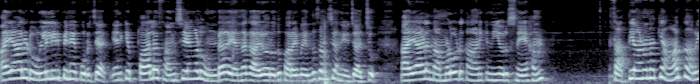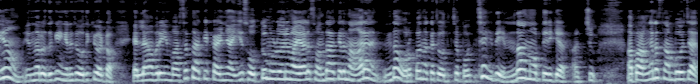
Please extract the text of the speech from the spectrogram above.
അയാളുടെ ഉള്ളിലിരിപ്പിനെ കുറിച്ച് എനിക്ക് പല സംശയങ്ങളും ഉണ്ട് എന്ന കാര്യം ഋതു പറയുമ്പോൾ എന്ത് സംശയമെന്ന് ചോദിച്ചു അച്ചു അയാൾ നമ്മളോട് കാണിക്കുന്ന ഈ ഒരു സ്നേഹം സത്യമാണെന്നൊക്കെ ആർക്കറിയാം? എന്ന് ഋതുക ഇങ്ങനെ ചോദിക്കും കേട്ടോ. എല്ലാവരെയും വശത്താക്കി കഴിഞ്ഞാൽ ഈ സ്വത്ത് മുഴുവനും അയാൾ സ്വന്തമാക്കിയാലെന്ന് ആരാ എന്താ ഉറപ്പെന്നൊക്കെ ചോദിച്ചപ്പോൾ ചേ ഇത് എന്താന്ന് ഓർത്തിരിക്കുക അച്ചു. അപ്പോൾ അങ്ങനെ സംഭവിച്ചാൽ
